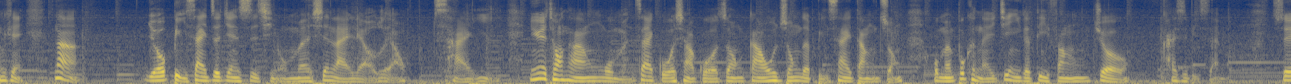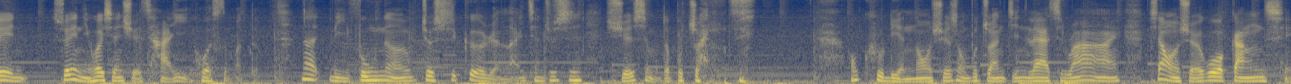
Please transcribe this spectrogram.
OK，那。有比赛这件事情，我们先来聊聊才艺。因为通常我们在国小、国中、高中的比赛当中，我们不可能一进一个地方就开始比赛嘛，所以，所以你会先学才艺或什么的。那里夫呢，就是个人来讲，就是学什么都不专精，好可怜哦，学什么不专精？That's right。像我学过钢琴，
